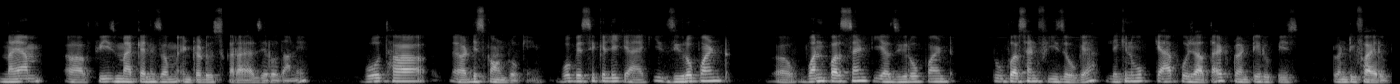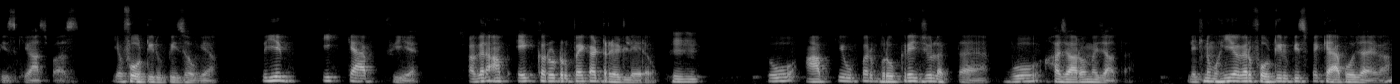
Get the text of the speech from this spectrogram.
नया फ़ीस मैकेनिज़्म इंट्रोड्यूस कराया ज़ीरोदा ने। वो था डिस्काउंट ब्रोकिंग वो बेसिकली क्या है कि ज़ीरो पॉइंट वन परसेंट या zero point two percent fees हो गया लेकिन वो कैप हो जाता है twenty rupees twenty five rupees के आसपास या फोर्टी रुपीज़ हो गया। तो ये एक कैप फ़ी है। अगर आप एक करोड़ रुपए का ट्रेड ले रहे हो हम्म तो आपके ऊपर ब्रोकरेज जो लगता है वो हज़ारों में जाता है। लेकिन वही अगर फोर्टी रुपीज़ पे कैप हो जाएगा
